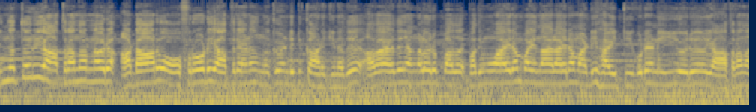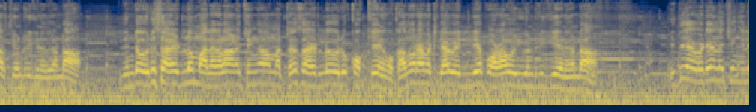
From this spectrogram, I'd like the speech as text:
ഇന്നത്തെ ഒരു യാത്ര എന്ന് പറഞ്ഞാൽ ഒരു അടാറ് ഓഫ് റോഡ് യാത്രയാണ് നിങ്ങൾക്ക് വേണ്ടിയിട്ട് കാണിക്കുന്നത്. അതായത് ഞങ്ങൾ ഒരു പത് പതിമൂവായിരം പതിനാലായിരം അടി ഹൈറ്റിൽ കൂടെയാണ് ഈ ഒരു യാത്ര നടത്തിക്കൊണ്ടിരിക്കുന്നത് കണ്ടാ. ഇതിന്റെ ഒരു സൈഡിൽ മലകളാണ് വെച്ചെങ്കിൽ മറ്റേ സൈഡിൽ ഒരു കൊക്കയാണ്. കൊക്ക എന്ന് പറയാൻ പറ്റില്ല വലിയ പുഴ ഒഴുകിക്കൊണ്ടിരിക്കുകയാണ് കണ്ടാ. ഇത് എവിടെയാണ് വെച്ചെങ്കിൽ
